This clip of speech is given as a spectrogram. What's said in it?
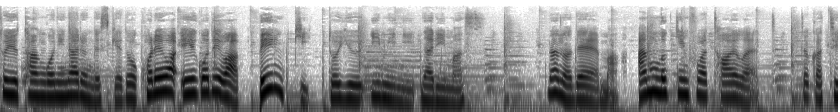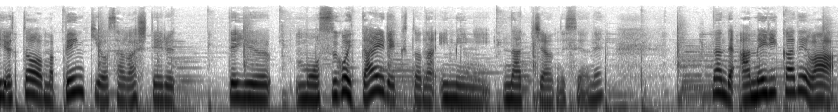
という単語になるんですけどこれは英語では便器という意味になります。なので、まあ、I'm looking for a toilet とかっていうと、まあ、便器を探してるっていうもうすごいダイレクトな意味になっちゃうんですよね。なんでアメリカでは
